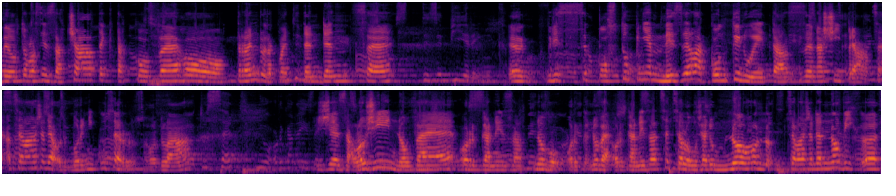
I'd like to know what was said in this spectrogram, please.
Byl to vlastně začátek takového trendu, takové tendence, kdy se postupně mizela kontinuita z naší práce a celá řada odborníků se rozhodla, že založí nové, organiza, novou, orga, nové organizace, celou řadu mnoho, no, celá řada nových uh,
